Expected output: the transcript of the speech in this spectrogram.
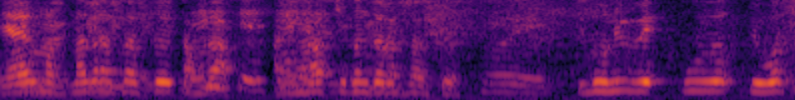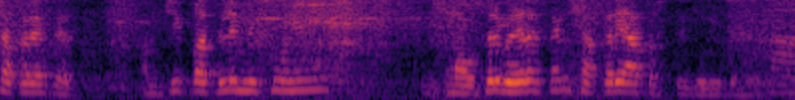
या मटणाचा रस्सा असतो तांबडा. आणि हा चिकनचा रस्सा असतो होय. ती दोन्ही प्युअर शाकाहारी असतात. आमची पातळी मिक्स होऊन मांसाहारी बाहेर असते आणि शाकाहारी आत असते दोन्ही पण. हा.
